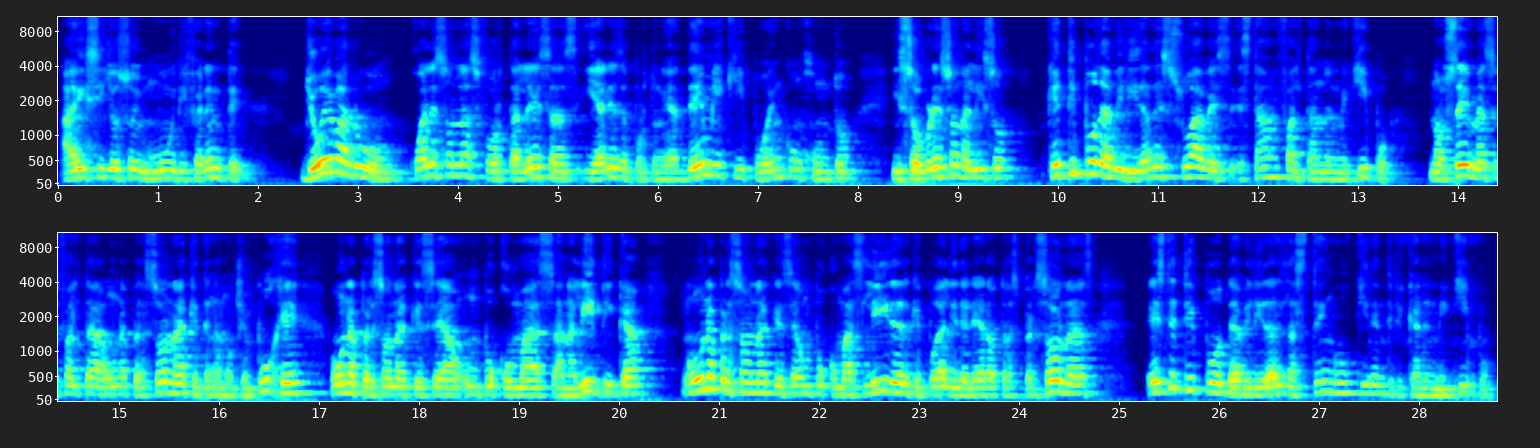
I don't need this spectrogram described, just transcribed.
ahí sí yo soy muy diferente. Yo evalúo cuáles son las fortalezas y áreas de oportunidad de mi equipo en conjunto y sobre eso analizo qué tipo de habilidades suaves están faltando en mi equipo. No sé, me hace falta una persona que tenga mucho empuje, o una persona que sea un poco más analítica, o una persona que sea un poco más líder, que pueda liderar a otras personas. Este tipo de habilidades las tengo que identificar en mi equipo.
